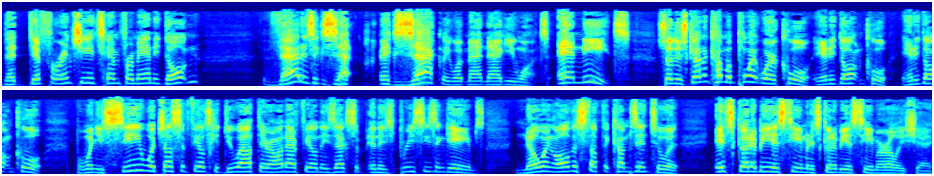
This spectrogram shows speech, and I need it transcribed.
that differentiates him from Andy Dalton, that is exa- exactly what Matt Nagy wants and needs. So there's going to come a point where, cool, Andy Dalton, cool, Andy Dalton, cool. But when you see what Justin Fields can do out there on that field in these ex- in these preseason games, knowing all the stuff that comes into it, it's going to be his team, and it's going to be his team early, Shae.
